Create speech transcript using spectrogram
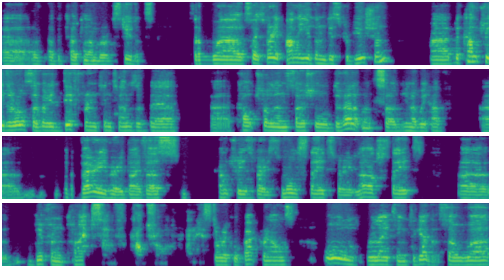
uh, of, of, the total number of students. So, uh, so it's very uneven distribution. Uh, the countries are also very different in terms of their uh, cultural and social development. So, you know, we have uh, very, very diverse countries, very small states, very large states, different types of cultural and historical backgrounds, all relating together. So, uh,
